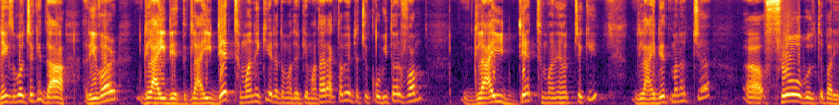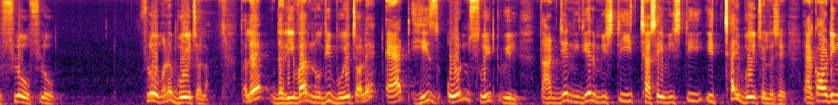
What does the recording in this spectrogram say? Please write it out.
নেক্সট বলছে কি দ্য রিভার গ্লাইডেথ গ্লাইডেথ মানে কি? এটা তোমাদেরকে মাথায় রাখতে হবে, এটা হচ্ছে কবিতার ফর্ম গ্লাইডেথ মানে হচ্ছে কি? গ্লাইডেথ মানে হচ্ছে ফ্লো বলতে পারি ফ্লো ফ্লো ফ্লো মানে বয়ে চলা। তাহলে দ্য রিভার নদী বয়ে চলে at his own sweet will তার যে নিজের মিষ্টি ইচ্ছা, সেই মিষ্টি ইচ্ছাই বয়ে চলেছে অ্যাকর্ডিং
